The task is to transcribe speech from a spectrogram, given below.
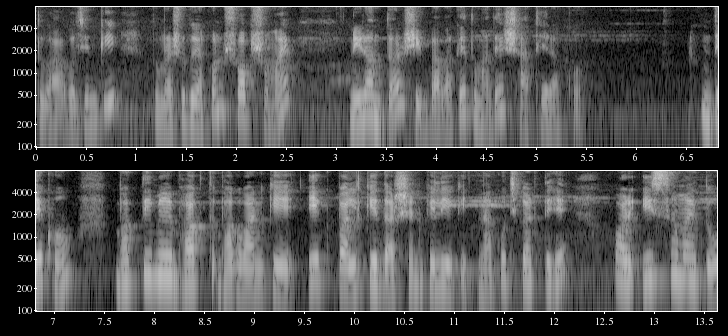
তো বাবা বলছেন কি, তোমরা শুধু এখন সব সময় নিরন্তর শিব বাবাকে তোমাদের সাথে রাখো। देखो भक्ति में भक्त भगवान के एक पल के दर्शन के लिए कितना कुछ करते हैं और इस समय तो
